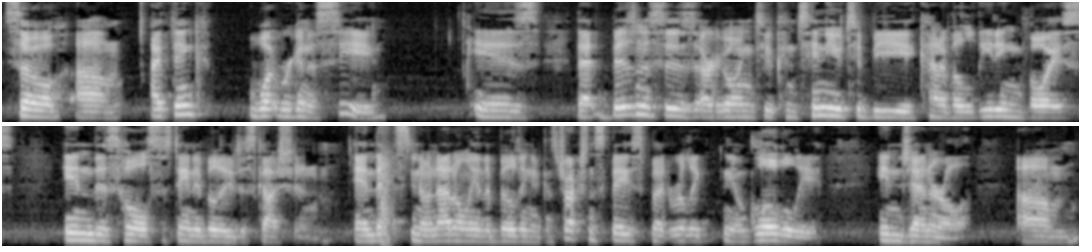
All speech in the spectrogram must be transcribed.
So um, I think what we're going to see is that businesses are going to continue to be kind of a leading voice in this whole sustainability discussion, and that's you know not only in the building and construction space, but really you know globally in general. Um,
